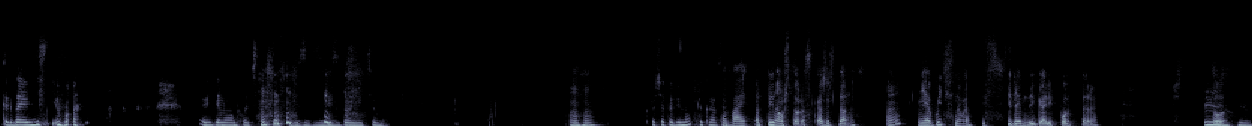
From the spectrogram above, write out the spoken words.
когда я не снимаю. Видимо, он хочет стать звез- звездой YouTube. Мгм. Короче, это вино прекрасно. Давай. А ты нам что расскажешь, Дана? А? Необычного из вселенной Гарри Поттера. что? Мгм.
